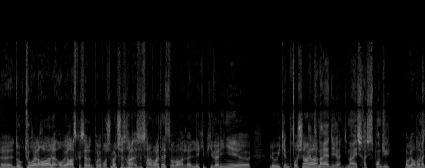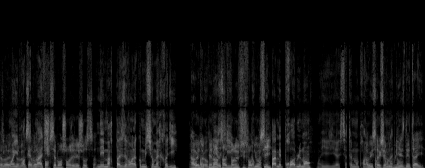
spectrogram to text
Euh, donc Tourelle Roll, on verra ce que ça donne pour les prochains matchs. Ce sera, ce sera un vrai test. On va voir l'équipe qui va aligner euh, le week-end prochain. Bah, là. Di Maria déjà, Di Maria sera suspendu. Ah oui, remarque, ça va, il ça va- prend ça quatre va matchs. forcément changer les choses, ça. Neymar passe devant la commission mercredi. Ah oui, donc Neymar sera aussi. sans suspendu Donc, on sait aussi. pas, mais probablement, il va certainement prendre Ah oui, c'est vrai que j'avais on, oublié ce attend, détail.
